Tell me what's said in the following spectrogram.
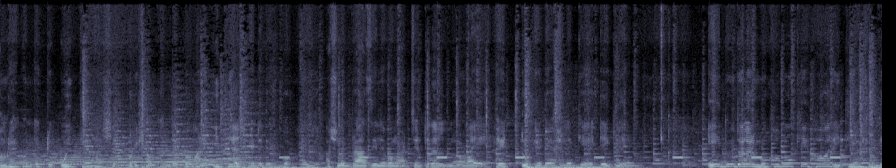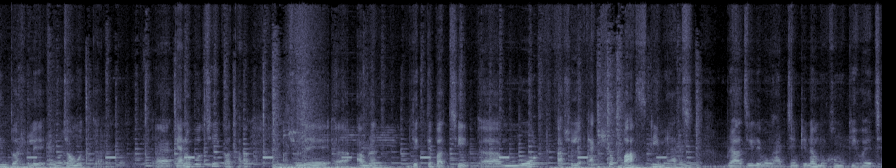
আমরা এখন একটু ঐতিহাসিক পরিসংখ্যান দেখব মানে ইতিহাস ঘেটে দেখব। আসলে ব্রাজিল এবং আর্জেন্টিনার লড়াইয়ে হেড টু হেডে আসলে কে এগিয়ে? এই দুই দলের মুখোমুখি হওয়ার ইতিহাসও কিন্তু আসলে চমৎকার। কেন বলছি এই কথা? আসলে আমরা দেখতে পাচ্ছি মোট আসলে একশো পাঁচটি ম্যাচ ব্রাজিল এবং আর্জেন্টিনা মুখোমুখি হয়েছে।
